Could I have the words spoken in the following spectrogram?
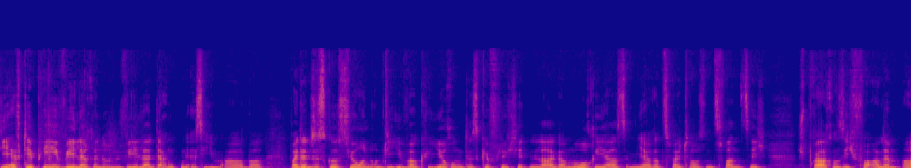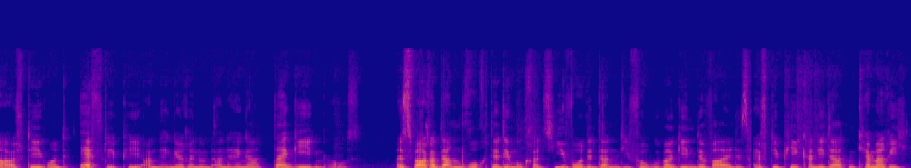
Die FDP-Wählerinnen und Wähler danken es ihm aber. Bei der Diskussion um die Evakuierung des Geflüchtetenlager Morias im Jahre 2020 sprachen sich vor allem AfD und FDP-Anhängerinnen und Anhänger dagegen aus. Als wahrer Dammbruch der Demokratie wurde dann die vorübergehende Wahl des FDP-Kandidaten Kemmerich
